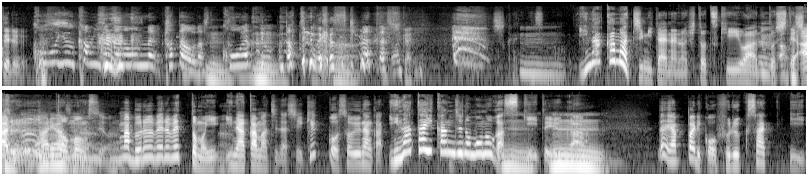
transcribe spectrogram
てる。こういう髪型の女が肩を出してうん。こうやって歌ってるのが好きなんだろうね。確かうにそのん。田舎町みたいなの一つキーワードとしてあると思うんですよ。うんまあブルーベルベットも田舎町だし結構そういうなんかいなたい感じのものが好きというか,、ん。だからやっぱりこう古臭い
